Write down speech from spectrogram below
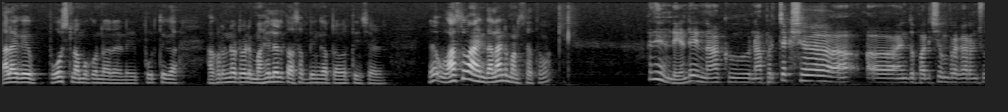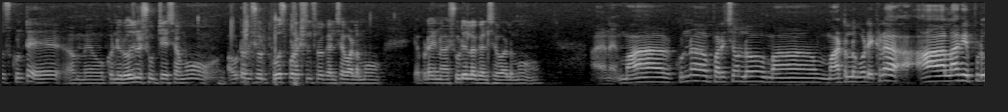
అలాగే పోస్టులు అమ్ముకున్నారని పూర్తిగా అక్కడ ఉన్నటువంటి మహిళలతో అసభ్యంగా ప్రవర్తించాడని. వాస్తవం ఆయన అలాంటి మనస్తత్వం అదేనండి. అంటే నాకు నా ప్రత్యక్ష ఆయనతో పరిచయం ప్రకారం చూసుకుంటే మేము కొన్ని రోజులు షూట్ చేసాము అవుట్ ఆఫ్ షూట్ పోస్ట్ ప్రొడక్షన్స్లో కలిసేవాళ్ళము. ఎప్పుడైనా స్టూడియోలో కలిసేవాళ్ళము. ఆయన మాకున్న పరిచయంలో మా మాటల్లో కూడా ఎక్కడ అలాగే ఎప్పుడు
